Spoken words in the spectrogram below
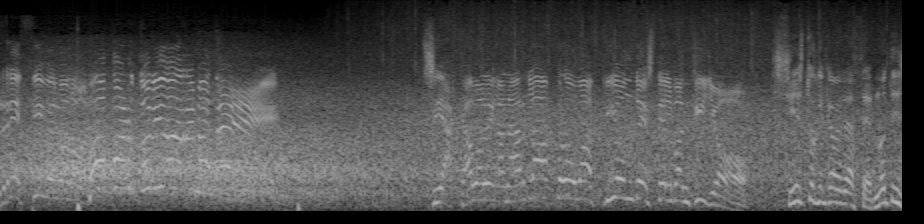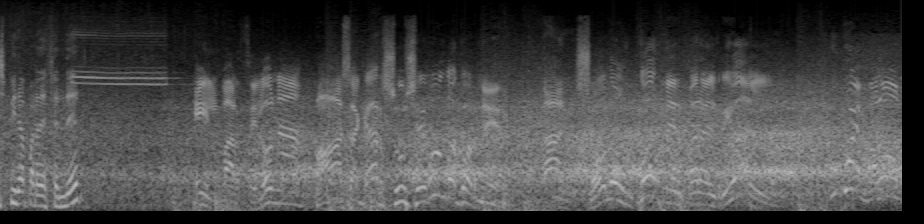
Recibe el balón. ¡Oportunidad de remate! Se acaba de ganar la aprobación desde el banquillo. Si esto que acaba de hacer no te inspira para defender, El Barcelona va a sacar su segundo córner. Tan solo un córner para el rival. Buen balón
